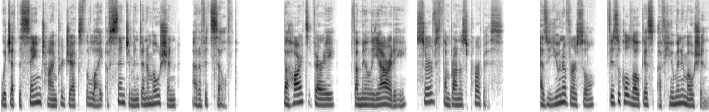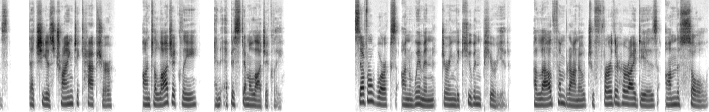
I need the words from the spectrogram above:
which at the same time projects the light of sentiment and emotion out of itself. The heart's very familiarity serves Zambrano's purpose as a universal, physical locus of human emotions that she is trying to capture ontologically and epistemologically. Several works on women during the Cuban period allowed Zambrano to further her ideas on the soul,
